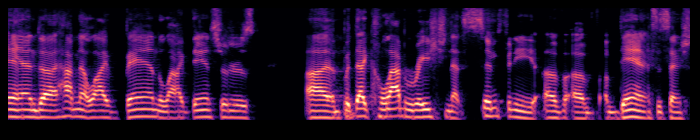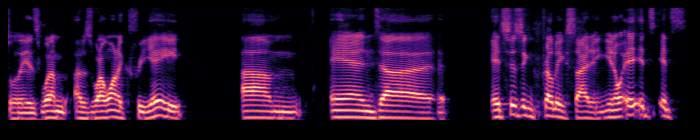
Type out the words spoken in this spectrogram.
and uh, having that live band, the live dancers, uh, but that collaboration, that symphony of, of, of dance, essentially, is what I'm is what I want to create, um, and uh, it's just incredibly exciting. You know, it, it's it's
